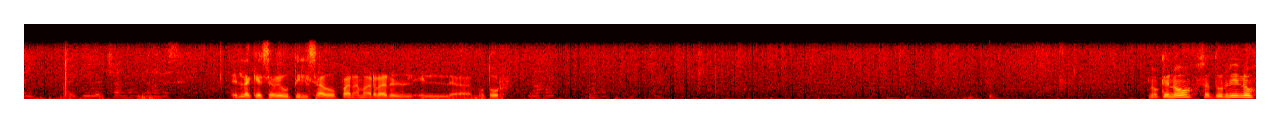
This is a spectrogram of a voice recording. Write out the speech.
Hay que echando una vez. Es la que se había utilizado para amarrar el, el, ah, motor. Ajá. No que no, Saturnino.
